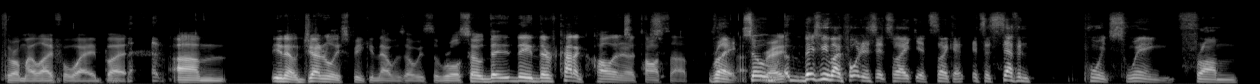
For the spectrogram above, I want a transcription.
throw my life away. But, um, you know, generally speaking, that was always the rule. So they they they're kind of calling it a toss up. Right. So right? uh, basically, my point is, it's like it's like a it's a seven point swing from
